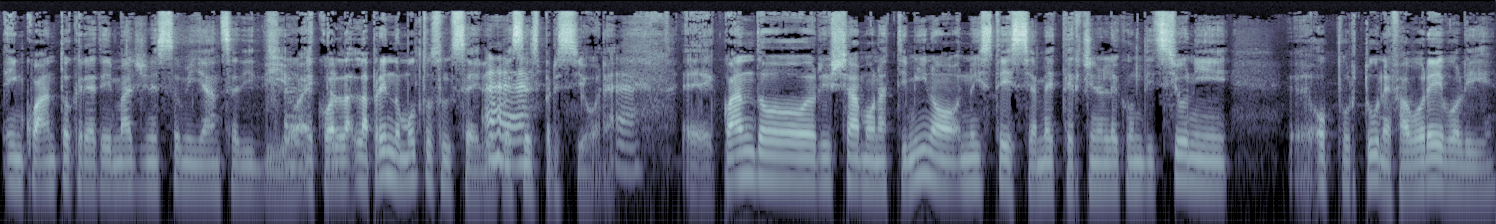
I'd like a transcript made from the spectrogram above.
in quanto create immagine e somiglianza di Dio. Certo. Ecco, la, la prendo molto sul serio Eh. questa espressione. Eh, Eh, quando riusciamo un attimino noi stessi a metterci nelle condizioni eh, opportune, favorevoli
